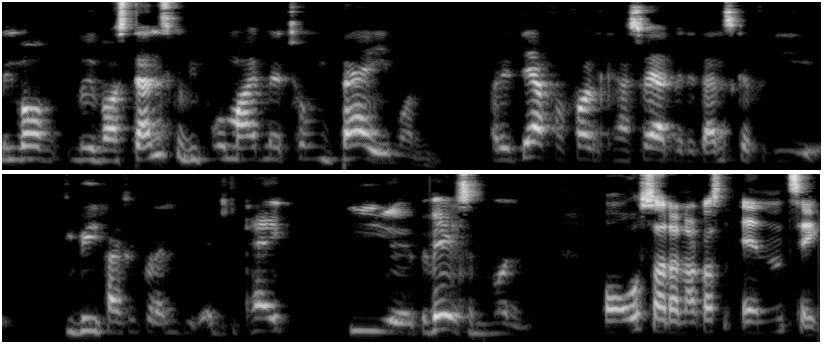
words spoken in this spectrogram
men hvor med vores danske, vi bruger meget mere tungen bag i munden. Og det er derfor, folk har svært ved det danske, fordi de ved faktisk ikke, hvordan de, altså, de kan ikke de øh, bevægelser i munden. Og så er der nok også en anden ting,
